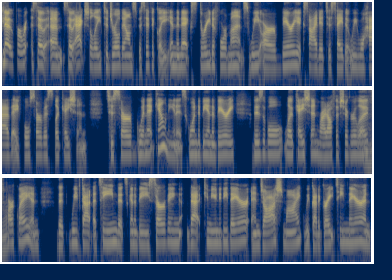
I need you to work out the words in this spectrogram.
no, for so um so actually to drill down specifically in the next three to four months, we are very excited to say that we will have a full service location to serve Gwinnett County, and it's going to be in a very visible location right off of Sugarloaf mm-hmm. Parkway and that we've got a team that's going to be serving that community there and Josh, Mike, we've got a great team there and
